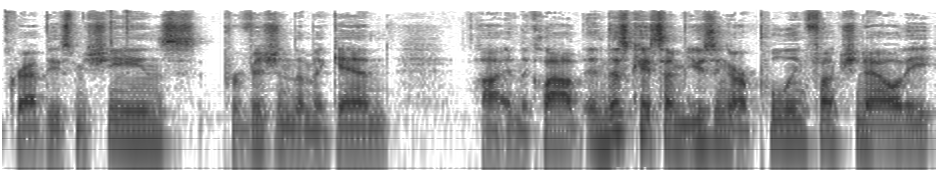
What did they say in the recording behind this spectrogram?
grab these machines, provision them again uh, in the cloud. In this case, I'm using our pooling functionality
